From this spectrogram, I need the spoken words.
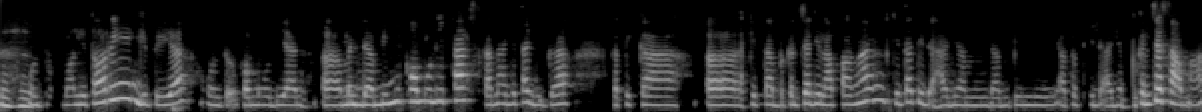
hmm untuk monitoring gitu ya, untuk kemudian uh, mendampingi komunitas. Karena kita juga ketika uh, kita bekerja di lapangan kita tidak hanya mendampingi atau tidak hanya bekerja sama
